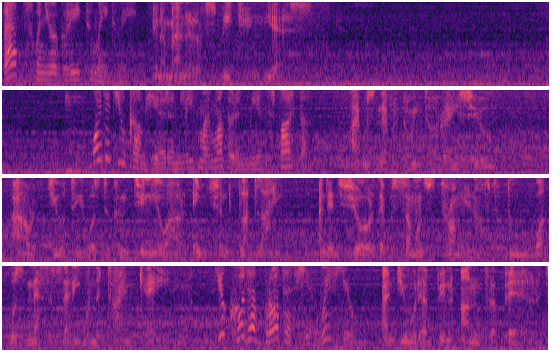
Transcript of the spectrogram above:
That's when you agreed to make me. In a manner of speaking, yes. Why did you come here and leave my mother and me in Sparta? I was never going to erase you. Our duty was to continue our ancient bloodline and ensure there was someone strong enough to do what was necessary when the time came. You could have brought us here with you. And you would have been unprepared.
